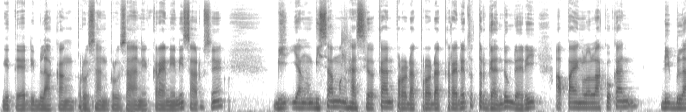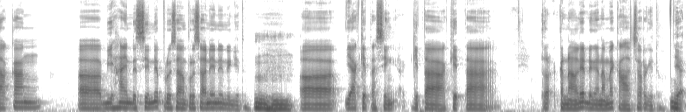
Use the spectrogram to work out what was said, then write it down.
gitu ya di belakang perusahaan-perusahaan yang keren ini seharusnya bi- yang bisa menghasilkan produk-produk keren itu tergantung dari apa yang lo lakukan di belakang eh, behind the scene perusahaan-perusahaan ini nih, gitu. Eh, ya kita sing kita kita terkenalnya dengan namanya culture gitu Ya.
